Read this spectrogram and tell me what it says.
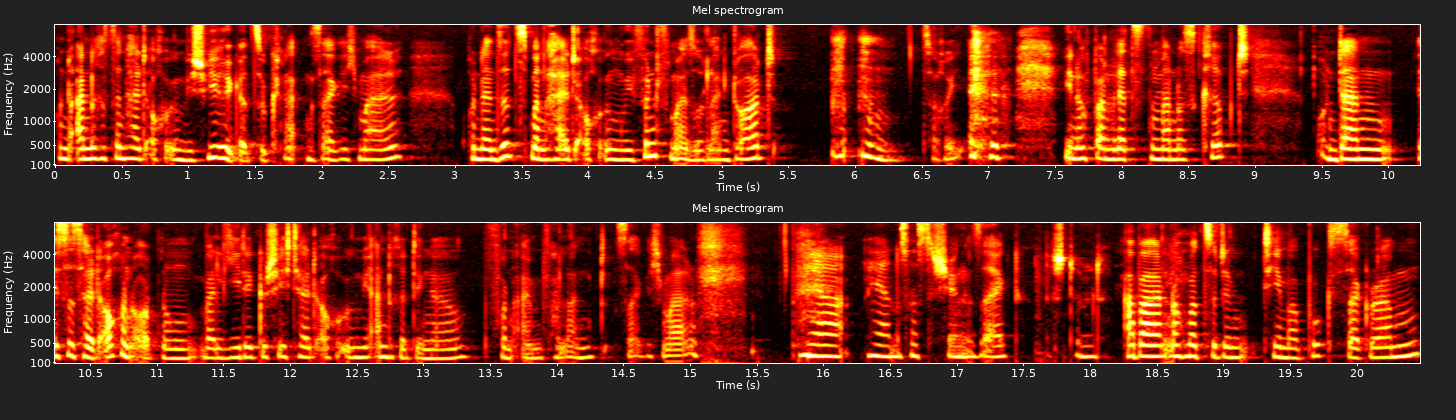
Und andere sind halt auch irgendwie schwieriger zu knacken, sage ich mal. Und dann sitzt man halt auch irgendwie fünfmal so lang dort, sorry, wie noch beim letzten Manuskript und dann ist es halt auch in Ordnung, weil jede Geschichte halt auch irgendwie andere Dinge von einem verlangt, sag ich mal. Ja, ja, das hast du schön gesagt. Das stimmt. Aber nochmal zu dem Thema Bookstagram.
